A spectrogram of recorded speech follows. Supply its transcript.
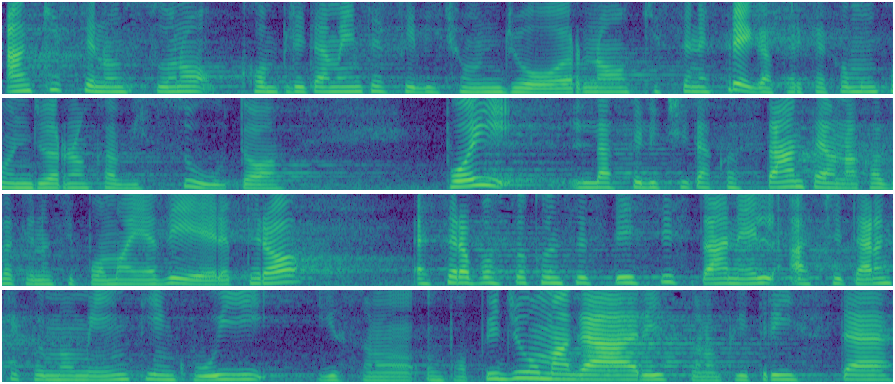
anche se non sono completamente felice un giorno, chi se ne frega perché è comunque un giorno che ho vissuto. Poi la felicità costante è una cosa che non si può mai avere, però essere a posto con se stessi sta nel accettare anche quei momenti in cui io sono un po' più giù magari, sono più triste,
